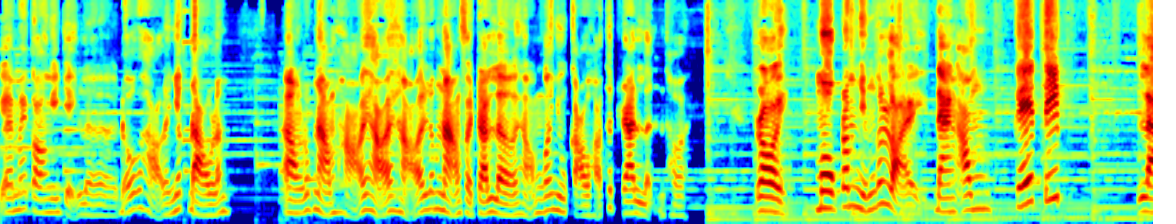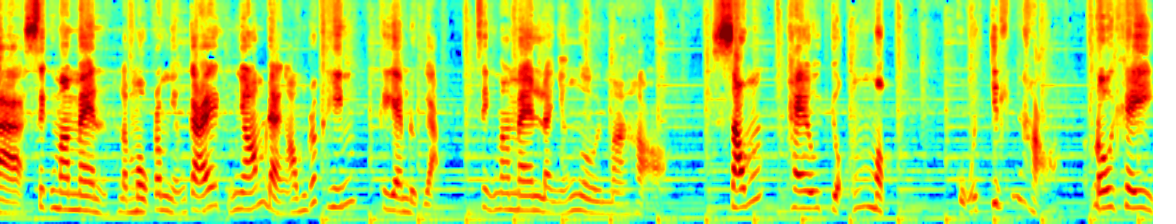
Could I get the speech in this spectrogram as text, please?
Cái mấy con như chị là đối với họ là nhức đầu lắm. À, lúc nào ông hỏi hỏi hỏi lúc nào ông phải trả lời họ không có nhu cầu họ thích ra lệnh thôi. Rồi một trong những cái loại đàn ông kế tiếp là Sigma Man là một trong những cái nhóm đàn ông rất hiếm khi em được gặp. Sigma Man là những người mà họ sống theo chuẩn mực của chính họ đôi khi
